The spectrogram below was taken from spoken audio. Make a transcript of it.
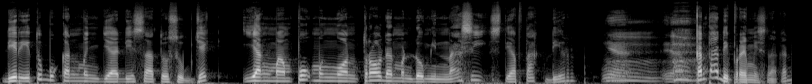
diri itu bukan menjadi satu subjek yang mampu mengontrol dan mendominasi setiap takdir. Ya, ya. Kan tadi premisnya kan?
